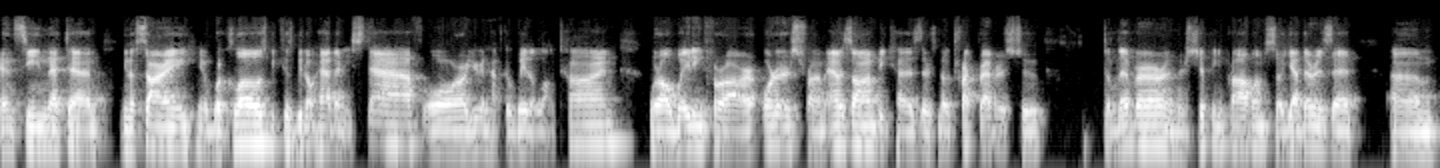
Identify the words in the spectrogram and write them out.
and seeing that um, you know sorry you know, we're closed because we don't have any staff or you're going to have to wait a long time we're all waiting for our orders from amazon because there's no truck drivers to deliver and there's shipping problems so yeah there is a um,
